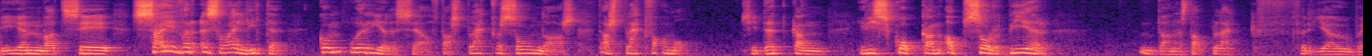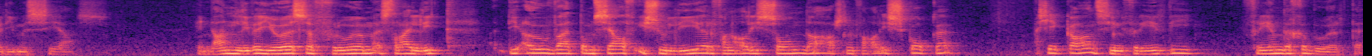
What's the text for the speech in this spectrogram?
Die een wat sê suiwer Israeliete kom oor julleself. Daar's plek vir sondaars daar's plek vir almal. As jy dit kan hierdie skok kan absorbeer dan is daar plek vir jou by die Messias. En dan liewe Josef vroom Israeliet die ou wat homself isoleer van al die sondaars en van al die skokke as jy kan sien vir hierdie vreemde geboorte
